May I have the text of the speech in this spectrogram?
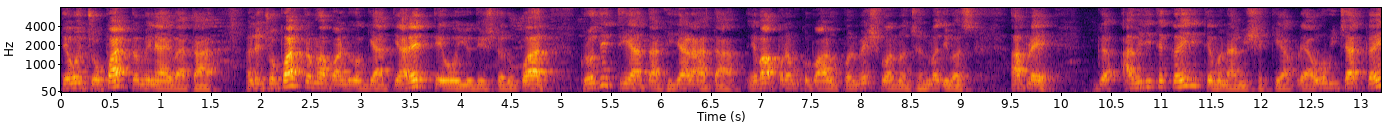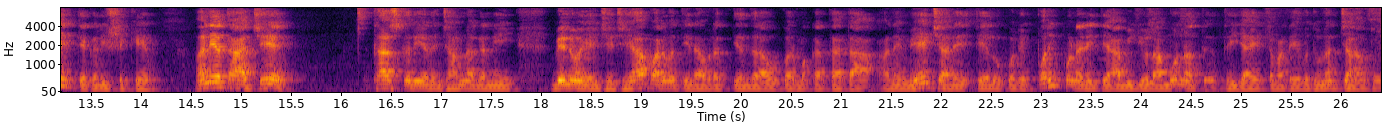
તેઓ ચોપાટ રમીને આવ્યા હતા અને ચોપાટ રમવા પાંડવો ગયા ત્યારે જ તેઓ યુધિષ્ઠર ઉપર ક્રોધિત થયા હતા, ખીજાણા હતા. એવા પરમ કૃપાળુ પરમેશ્વરનો જન્મદિવસ આપણે આવી રીતે કઈ રીતે મનાવી શકીએ? આપણે આવો વિચાર કઈ રીતે કરી શકીએ? અન્યથા જે ખાસ કરી અને જામનગરની બહેનોએ જે જયા પાર્વતીના વ્રતની અંદર આવું કર્મ કરતા હતા અને મેં જ્યારે તે લોકોને પરિપૂર્ણ રીતે આ વીડિયો લાંબો ન થઈ જાય એટલા માટે એ બધું નથી જણાવતો.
